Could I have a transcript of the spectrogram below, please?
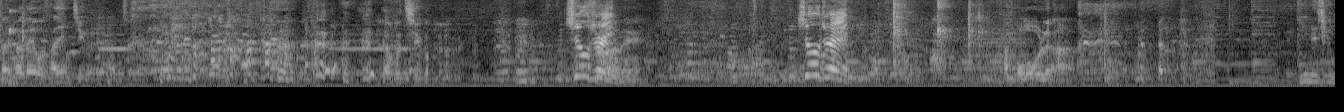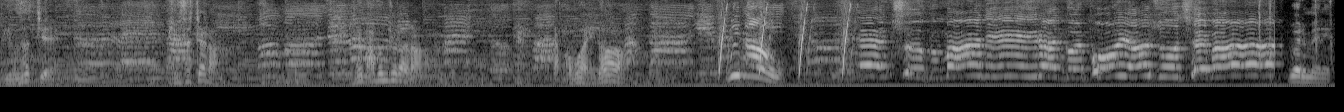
난 현애고 사진 찍을래, 남자가. 혀 붙이고. Children, 네. children. 한번 먹어볼래, 다? 니네 지금 비웃었지? 비웃었잖아 내 바본 줄 아나 나 바보 아니다 We know. 조금만이란 걸 보여줘 제발 Wait a minute.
